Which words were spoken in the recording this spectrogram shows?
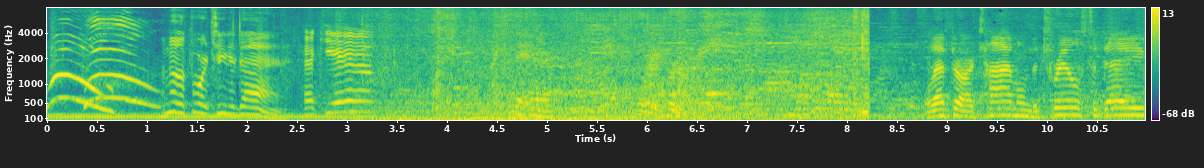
Woo! Another 14 to done. Heck yeah. Well, after our time on the trails today,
